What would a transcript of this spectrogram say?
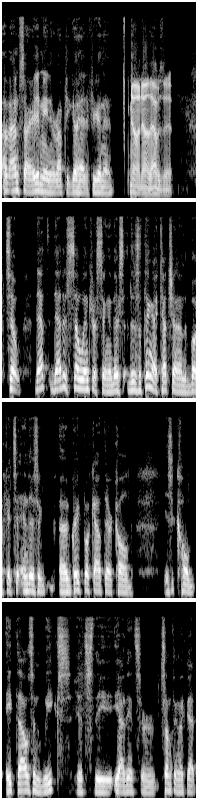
I'm sorry, I didn't mean to interrupt you. Go ahead if you're going to. No, no, that was it. So that that is so interesting, and there's there's a thing I touch on in the book. It's and there's a, a great book out there called is it called 8000 weeks? It's the yeah I think it's or something like that.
